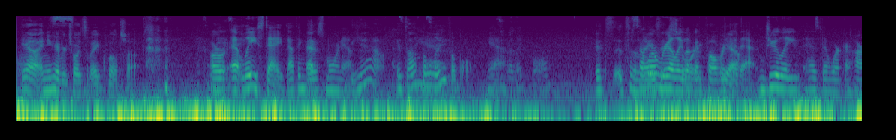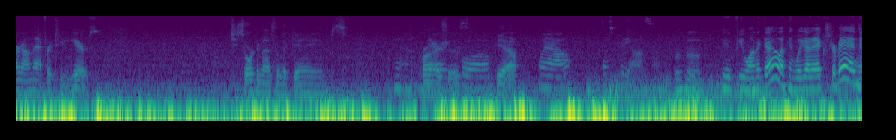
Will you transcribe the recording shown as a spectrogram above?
cool. Yeah, and you have your choice of eight quilt shops. That's or amazing. at least eight. I think At- there's more now. Yeah, it's amazing. unbelievable. Yeah. That's really cool. It's it's an So amazing we're really story. looking forward yeah. to that. Julie has been working hard on that for two years. She's organizing the games, Yeah. prizes. Very cool. Yeah. Wow. That's pretty awesome. Mm-hmm. If you want to go, I think we got an extra bed.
